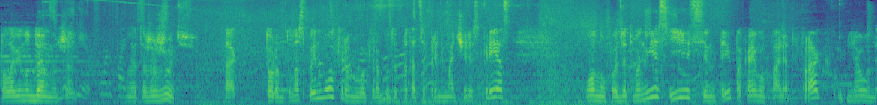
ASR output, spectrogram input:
половину дэмэджа. Ну это же жуть. Так, Торрент у нас по инвокеру, инвокера будут пытаться принимать через крест. Он уходит в инвиз и Син 3 пока его палят. Фраг для УД.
